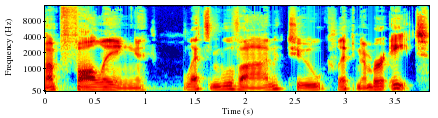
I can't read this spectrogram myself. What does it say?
I'm falling. Let's move on to clip number eight.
